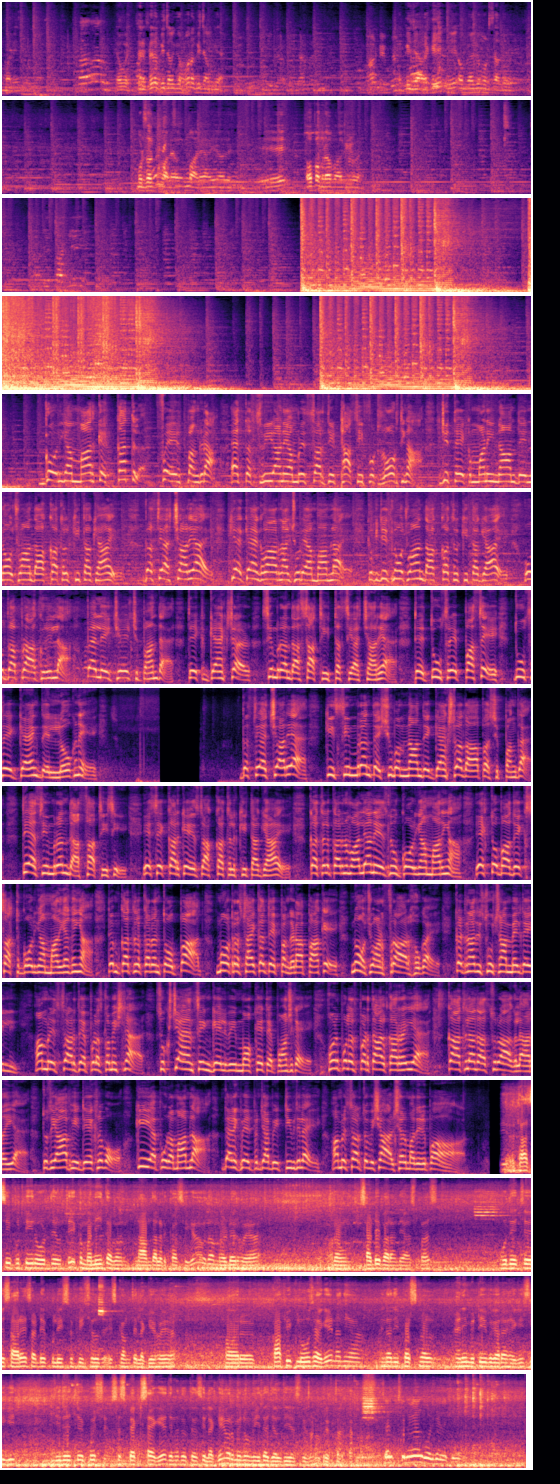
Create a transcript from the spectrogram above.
वो मरेंगे हाँ। फिर अगे चल गया और अगे चल गया अगे जाके ये और मोटरसाइकिल मोटरसाइकिल घुमा लिया घुमा लिया यार भंगड़ा पा गया ਗੋਲੀਆਂ ਮਾਰ ਕੇ ਕਤਲ, ਫੇਰ ਭੰਗੜਾ। ਇਹ ਤਸਵੀਰਾਂ ਨੇ ਅੰਮ੍ਰਿਤਸਰ ਦੀ 88 ਫੁੱਟ ਰੋਡ ਦੀਆਂ, ਜਿੱਥੇ ਇੱਕ ਮਣੀ ਨਾਮ ਦੇ ਨੌਜਵਾਨ ਦਾ ਕਤਲ ਕੀਤਾ ਗਿਆ ਹੈ। ਦੱਸਿਆ ਜਾ ਰਿਹਾ ਹੈ ਕਿ ਇਹ ਗੈਂਗਵਾਰ ਨਾਲ ਜੁੜਿਆ ਮਾਮਲਾ ਹੈ, ਕਿਉਂਕਿ ਜਿਸ ਨੌਜਵਾਨ ਦਾ ਕਤਲ ਕੀਤਾ ਗਿਆ ਹੈ, ਉਹਦਾ ਭਰਾ ਗੁਰਿੱਲਾ ਪਹਿਲੇ ਜੇਲ੍ਹ 'ਚ ਬੰਦ ਹੈ ਤੇ ਇੱਕ ਗੈਂਗਸਟਰ ਸਿਮਰਨ ਦਾ ਸਾਥੀ ਦੱਸਿਆ ਜਾ ਰਿਹਾ ਹੈ ਤੇ ਦੂਸਰੇ ਪਾਸੇ ਦੂਸਰੇ ਗੈਂਗ ਦੇ ਲੋਕ ਨੇ ਦੱਸਿਆ ਜਾ ਰਿਹਾ ਹੈ ਕਿ ਸਿਮਰਨ ਤੇ ਸ਼ੁਭਮ ਨਾਮ ਦੇ ਗੈਂਗਸਟਰਾਂ ਦਾ ਆਪਸ ਵਿੱਚ ਪੰਗਾ ਹੈ ਤੇ ਇਹ ਸਿਮਰਨ ਦਾ ਸਾਥੀ ਸੀ। ਇਸੇ ਕਰਕੇ ਇਸ ਦਾ ਕਤਲ ਕੀਤਾ ਗਿਆ ਹੈ। ਕਤਲ ਕਰਨ ਵਾਲਿਆਂ ਨੇ ਇਸ ਨੂੰ ਗੋਲੀਆਂ ਮਾਰੀਆਂ। ਇੱਕ ਤੋਂ ਬਾਅਦ ਇੱਕ ਸੱਤ ਗੋਲੀਆਂ ਮਾਰੀਆਂ ਗਈਆਂ ਤੇ ਕਤਲ ਕਰਨ ਤੋਂ ਬਾਅਦ ਮੋਟਰਸਾਈਕਲ ਤੇ ਭੰਗੜਾ ਪਾ ਕੇ ਨੌਜਵਾਨ ਫਰਾਰ ਹੋ ਗਏ। ਘਟਨਾ ਦੀ ਸੂਚਨਾ ਮਿਲਦੇ ਹੀ ਅੰਮ੍ਰਿਤਸਰ ਦੇ ਪੁਲਿਸ ਕਮਿਸ਼ਨਰ ਸੁਖਚੈਨ ਸਿੰਘ ਗਿੱਲ ਵੀ ਮੌਕੇ ਤੇ ਪਹੁੰਚ ਗਏ। ਹੁਣ ਪੁਲਿਸ ਪੜਤਾਲ ਕਰ ਰਹੀ ਹੈ। ਕਾਤਲਾਂ ਦਾ ਸੁਰਾਗ ਲਾ ਰਹੀ ਹੈ। ਤੁਸੀਂ ਆਪ ਹੀ ਦੇਖ ਲਵੋ ਕੀ ਹੈ ਪੂਰਾ ਮਾਮਲਾ? ਦੈਨਿਕ ਮੇਲ ਪੰਜਾਬੀ ਟੀਵੀ ਦੇ ਲਈ ਅੰਮ੍ਰਿਤਸਰ ਤੋਂ ਵਿਸ਼ਾਲ ਸ਼ਰਮਾ ਦੀ ਰਿਪੋਰਟ। 88 ਫੁੱਟੀ ਰੋਡ ਦੇ ਉੱਤੇ ਇੱਕ ਮਨੀ ਧਵਨ ਨਾਮ ਦਾ ਲੜਕਾ ਸੀਗਾ ਉਹਦਾ ਮਰਡਰ ਹੋਇਆ ਅਰਾਊਂਡ 12:30 ਦੇ ਆਸ-ਪਾਸ। ਉਹਦੇ 'ਚ ਸਾਰੇ ਸਾਡੇ ਪੁਲਿਸ ਅਫੀਸ਼ੀਅਲਸ ਇਸ ਕੰਮ ਤੇ ਲੱਗੇ ਹੋਏ ਆ ਔਰ ਕਾਫੀ ਕਲੋਜ਼ ਹੈਗੇ ਇਹਨਾਂ ਦੀਆਂ ਇਹਨਾਂ ਦੀ ਪਰਸਨਲ ਐਨੀਮਿਟੀ ਵਗੈਰਾ ਹੈਗੀ ਸੀਗੀ ਜਿਹਦੇ 'ਚ ਕੁਝ ਸਸਪੈਕਟਸ ਹੈਗੇ ਜਿਨ੍ਹਾਂ ਦੇ ਉੱਤੇ ਅਸੀਂ ਲੱਗੇ ਔਰ ਮੈਨੂੰ ਉਮੀਦ ਹੈ ਜਲਦੀ ਅਸੀਂ ਉਹਨਾਂ ਨੂੰ ਗ੍ਰਿਫਤਾਰ ਕਰ ਲਵਾਂਗੇ। ਸਰ ਕਿੰਨੀਆਂ ਗੋਲੀਆਂ ਲੱਗੀਆਂ?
